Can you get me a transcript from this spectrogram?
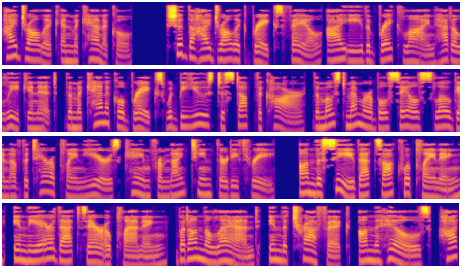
hydraulic and mechanical. Should the hydraulic brakes fail i.e. the brake line had a leak in it, the mechanical brakes would be used to stop the car. The most memorable sales slogan of the Terraplane years came from 1933. On the sea that's aquaplaning, in the air that's aeroplaning, but on the land, in the traffic, on the hills, hot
